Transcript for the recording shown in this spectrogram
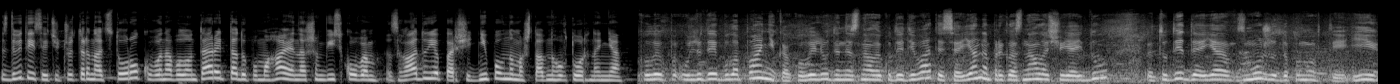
З 2014 року вона волонтерить та допомагає нашим військовим. Згадує перші дні повномасштабного вторгнення. Коли у людей була паніка, коли люди не знали, куди діватися, я, наприклад, знала, що я йду туди, де я зможу допомогти. І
